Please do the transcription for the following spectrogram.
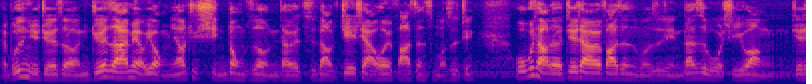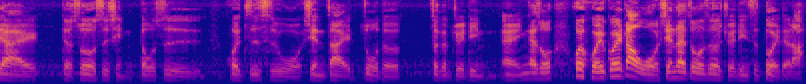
也不是你的抉择，你抉择还没有用，你要去行动之后，你才会知道接下来会发生什么事情。我不晓得接下来会发生什么事情，但是我希望接下来的所有事情都是会支持我现在做的这个决定。哎，应该说会回归到我现在做的这个决定是对的啦。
